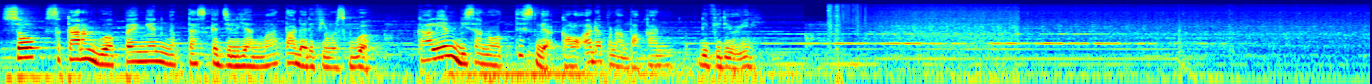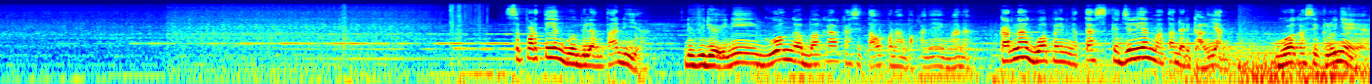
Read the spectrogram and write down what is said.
So, sekarang gue pengen ngetes kejelian mata dari viewers gue. Kalian bisa notice nggak kalau ada penampakan di video ini? Seperti yang gue bilang tadi ya, di video ini gue nggak bakal kasih tahu penampakannya yang mana. Karena gue pengen ngetes kejelian mata dari kalian. Gue kasih clue-nya ya,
